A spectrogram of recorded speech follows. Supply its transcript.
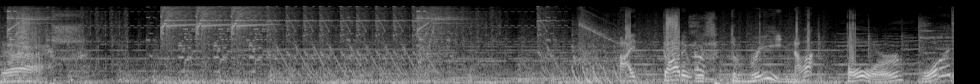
Gosh. I thought it was three, not four. What?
